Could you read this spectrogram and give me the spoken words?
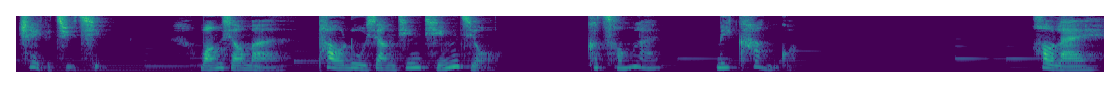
这个剧情，王小满泡录像厅挺久，可从来没看过。后来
